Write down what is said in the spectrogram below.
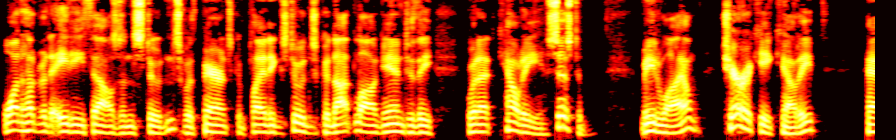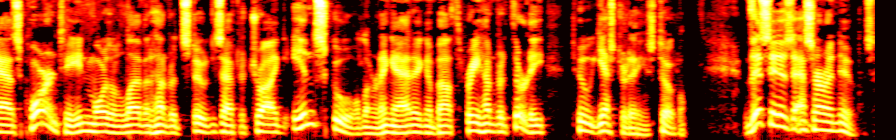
180,000 students, with parents complaining students could not log into the Gwinnett County system. Meanwhile, Cherokee County has quarantined more than 1,100 students after trying in school learning, adding about 330 to yesterday's total. This is SRN News.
